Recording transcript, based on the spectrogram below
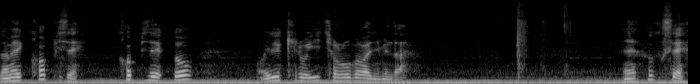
그 다음에 커피색. 커피색도 어, 1kg 2,500원입니다. 네, 흑색.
